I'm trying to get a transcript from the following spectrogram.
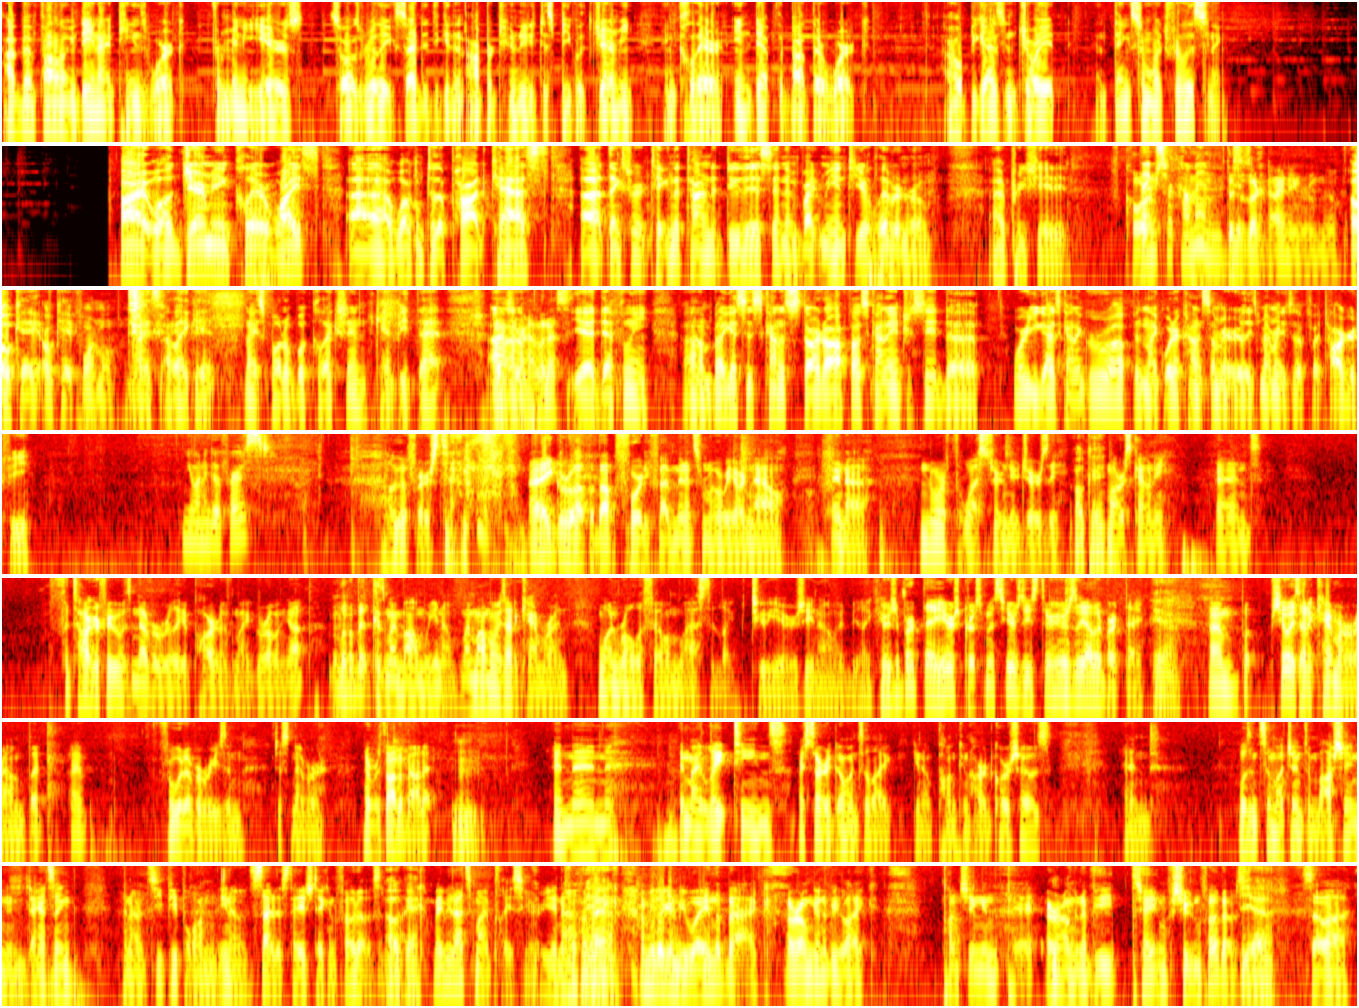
I've been following Day 19's work for many years, so I was really excited to get an opportunity to speak with Jeremy and Claire in depth about their work. I hope you guys enjoy it, and thanks so much for listening. All right, well, Jeremy and Claire Weiss, uh, welcome to the podcast. Uh, thanks for taking the time to do this and invite me into your living room. I appreciate it. Of course. Thanks for coming. This is our dining room, though. Okay, okay, formal. Nice. I like it. Nice photo book collection. Can't beat that. Thanks for Um, having us. Yeah, definitely. Um, but I guess just kind of start off, I was kind of interested uh, where you guys kind of grew up and like what are kind of some of your earliest memories of photography. You want to go first? I'll go first. I grew up about 45 minutes from where we are now in uh, northwestern New Jersey, Okay. Morris County. And photography was never really a part of my growing up. A little bit because my mom, you know, my mom always had a camera and one roll of film lasted like two years. You know, it'd be like, here's your birthday, here's Christmas, here's Easter, here's the other birthday. Yeah. Um, but she always had a camera around, but I, for whatever reason, just never, never thought about it. Mm. And then in my late teens, I started going to like you know punk and hardcore shows, and wasn't so much into moshing and dancing. And I would see people on you know the side of the stage taking photos. And I'm Okay. like, maybe that's my place here. You know, Yeah. like I'm either gonna be way in the back, or I'm gonna be like punching in the pit, or I'm gonna be shooting, shooting photos. Yeah. So uh,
